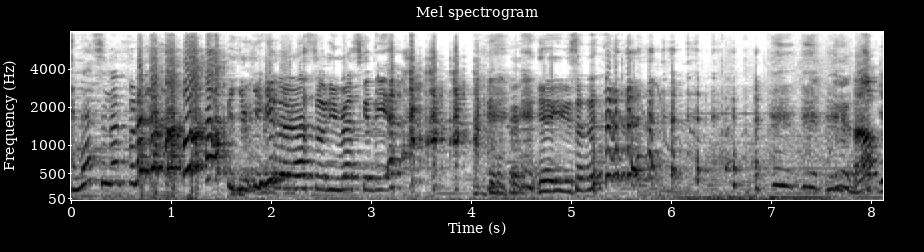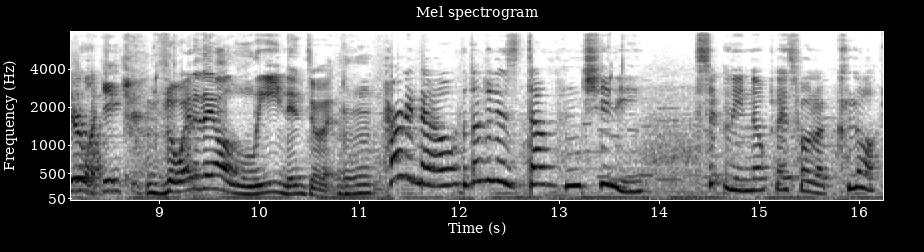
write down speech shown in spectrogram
And that's enough for now. you can hear the rest when you rescue the. yeah, you something. Oh, you're lucky. The way that they all lean into it. Heard it now. The dungeon is damp and chilly. Certainly no place for a clock.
